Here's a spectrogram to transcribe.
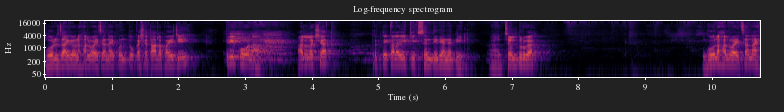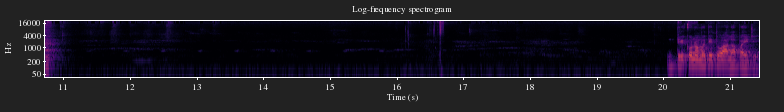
गोल जागेवर हलवायचा नाही पण तो कशात आला पाहिजे? त्रिकोणात. आलं लक्षात? प्रत्येकाला एक एक संधी देण्यात येईल. चल दुर्गा. गोल हलवायचा नाही. त्रिकोणामध्ये तो आला पाहिजे.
